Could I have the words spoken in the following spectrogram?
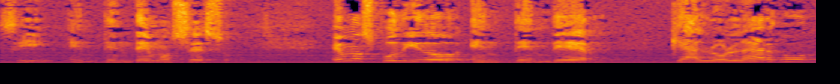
¿Sí? Entendemos eso. Hemos podido entender que a lo largo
